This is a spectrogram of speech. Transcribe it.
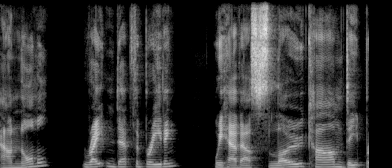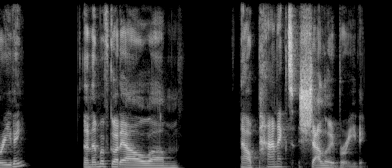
our normal rate and depth of breathing, we have our slow, calm, deep breathing, and then we've got our um, our panicked, shallow breathing.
